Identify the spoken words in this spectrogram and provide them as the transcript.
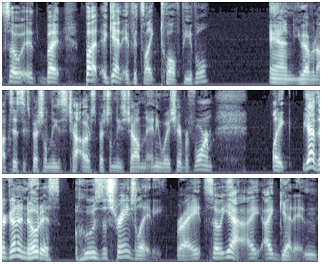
So it but but again, if it's like 12 people, and you have an autistic special needs child or special needs child in any way, shape, or form, like yeah, they're gonna notice who's the strange lady, right? So yeah, I, I get it, and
